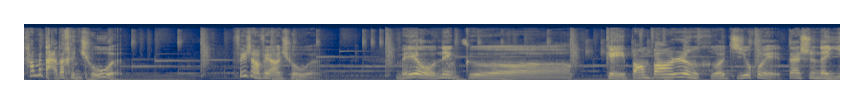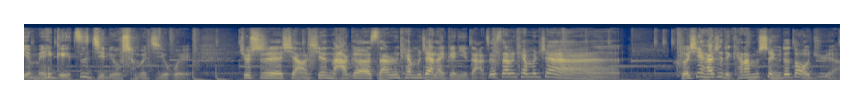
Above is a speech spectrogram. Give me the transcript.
他们打的很求稳，非常非常求稳，没有那个给邦邦任何机会，但是呢也没给自己留什么机会。就是想先拿个三人开门战来跟你打，这三人开门战核心还是得看他们剩余的道具啊。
